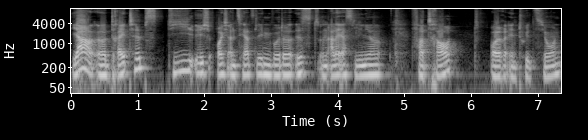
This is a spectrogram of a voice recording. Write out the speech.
Ja, äh, drei Tipps, die ich euch ans Herz legen würde, ist in allererster Linie, vertraut eure Intuition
